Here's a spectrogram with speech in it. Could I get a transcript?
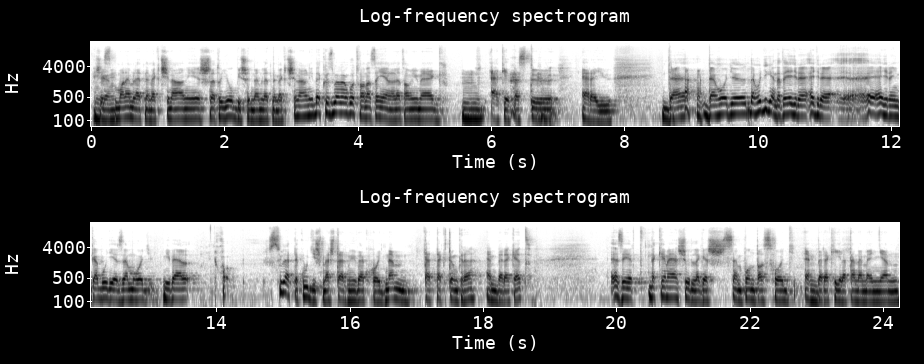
És Igen. ezt ma nem lehetne megcsinálni, és lehet, hogy jobb is, hogy nem lehetne megcsinálni, de közben meg ott van az a jelenet, ami meg mm. elképesztő erejű. De, de, hogy, de hogy igen, tehát egyre, egyre, egyre inkább úgy érzem, hogy mivel születtek úgy is mesterművek, hogy nem tettek tönkre embereket, ezért nekem elsődleges szempont az, hogy emberek élete ne menjen,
